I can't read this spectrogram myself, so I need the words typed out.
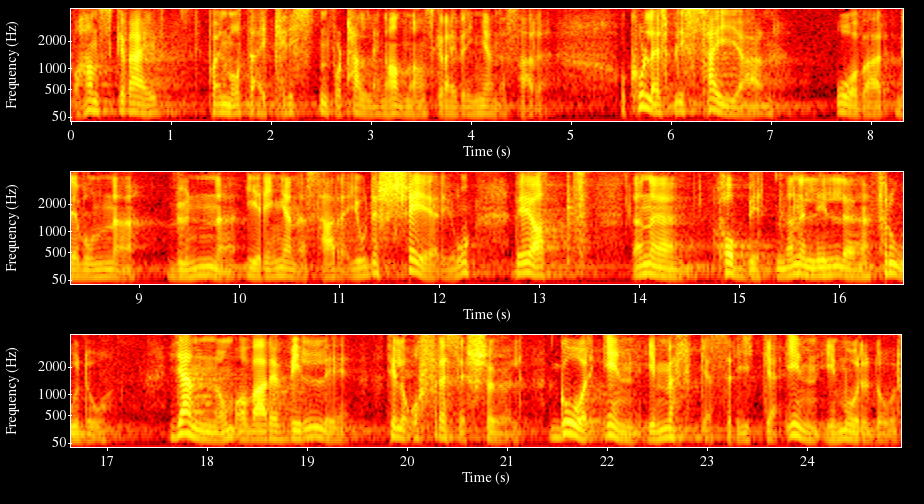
og han skrev på en måte ei kristen fortelling han, han skrev 'Ringenes herre'. Og Hvordan blir seieren over det vonde vunnet i 'Ringenes herre'? Jo, det skjer jo ved at denne hobbiten, denne lille Frodo, gjennom å være villig til å ofre seg sjøl, går inn i mørkets rike, inn i Mordor,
